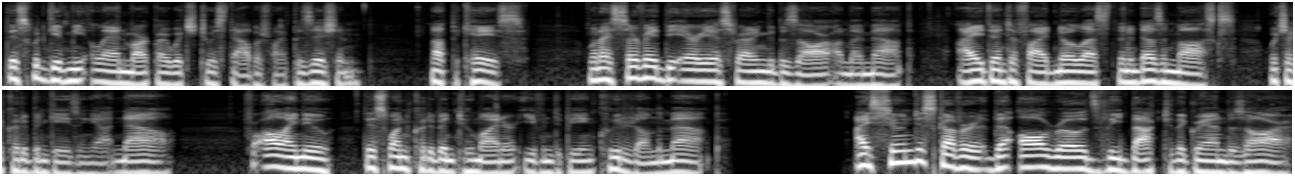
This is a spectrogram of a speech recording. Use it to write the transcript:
this would give me a landmark by which to establish my position. Not the case. When I surveyed the area surrounding the bazaar on my map, I identified no less than a dozen mosques which I could have been gazing at now. For all I knew, this one could have been too minor even to be included on the map. I soon discovered that all roads lead back to the Grand Bazaar.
